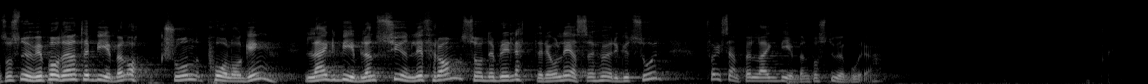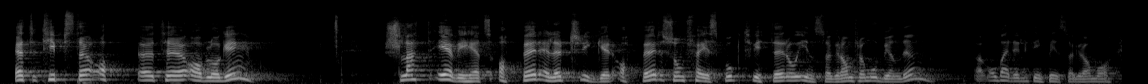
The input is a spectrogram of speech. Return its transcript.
Og Så snur vi på det til Bibel aksjon pålogging. Legg Bibelen synlig fram, så det blir lettere å lese og høre Guds ord. F.eks. legg Bibelen på stuebordet. Et tips til avlogging Slett evighetsapper eller triggerapper som Facebook, Twitter og Instagram fra mobilen din. Jeg må bare litt inn på Instagram og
